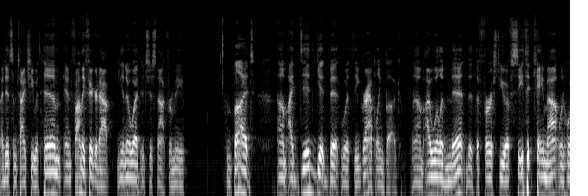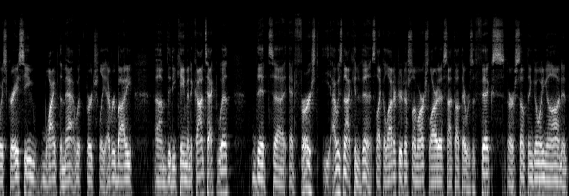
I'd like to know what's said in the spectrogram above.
I did some Tai Chi with him and finally figured out, you know what, it's just not for me. But um, I did get bit with the grappling bug. Um, I will admit that the first UFC that came out when Royce Gracie wiped the mat with virtually everybody um, that he came into contact with, that uh, at first I was not convinced. Like a lot of traditional martial artists, I thought there was a fix or something going on, and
